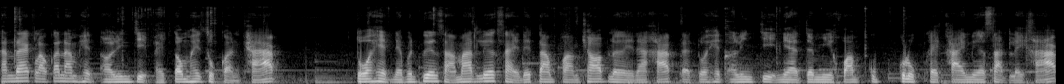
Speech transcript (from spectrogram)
ขั้นแรกเราก็นำเห็ดออรินจิไปต้มให้สุกก่อนครับ ตัวเห็ดเนี่ยเพื่อนๆสามารถเลือกใส่ได้ตามความชอบเลยนะครับ แต่ตัวเห็ดออรินจิเนี่ยจะมีความกรุบกรุบคล้ายๆเนื้อสัตว์เลยครับ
